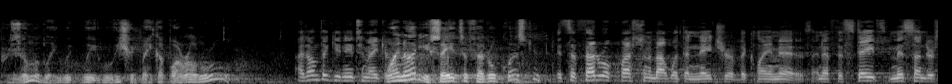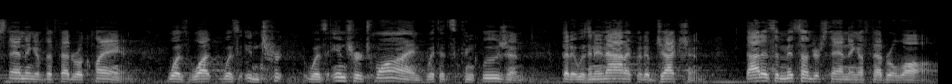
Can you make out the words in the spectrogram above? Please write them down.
Presumably, we, we, we should make up our own rule. I don't think you need to make it. Why not? You say it's a federal question. It's a federal question about what the nature of the claim is. And if the state's misunderstanding of the federal claim was what was, inter- was intertwined with its conclusion that it was an inadequate objection, that is a misunderstanding of federal law.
